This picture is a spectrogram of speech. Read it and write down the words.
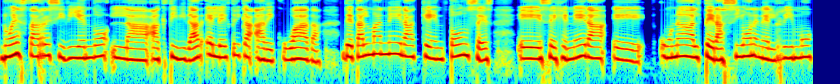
no está recibiendo la actividad eléctrica adecuada, de tal manera que entonces eh, se genera eh, una alteración en el ritmo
